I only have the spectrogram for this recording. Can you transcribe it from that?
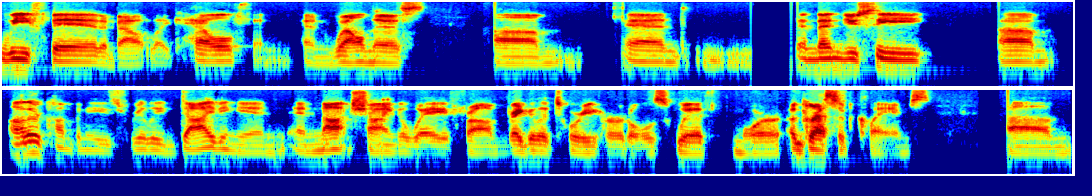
Wii Fit about like health and, and wellness. Um, and and then you see um, other companies really diving in and not shying away from regulatory hurdles with more aggressive claims um,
